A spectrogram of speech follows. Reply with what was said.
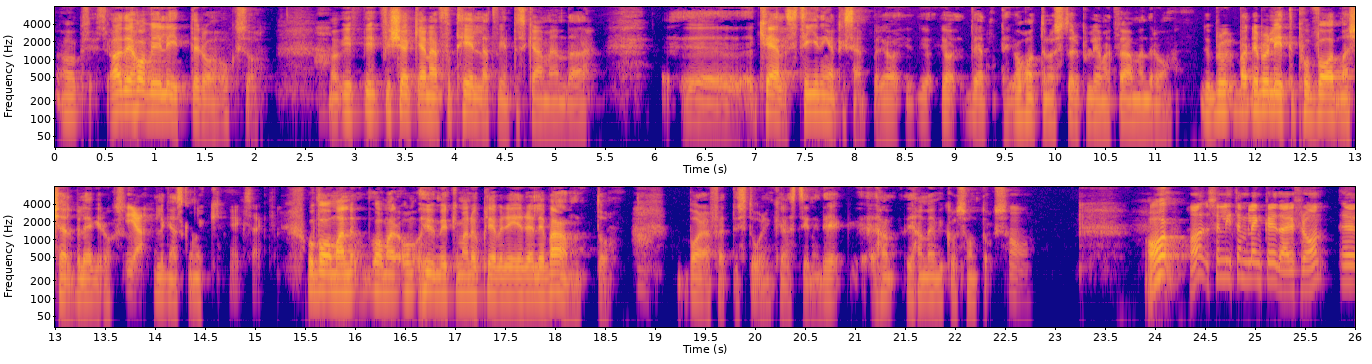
ja, precis. Ja, det har vi lite då också. Vi, vi försöker gärna få till att vi inte ska använda eh, kvällstidningar till exempel. Jag, jag, jag, jag har inte något större problem att vi använder dem. Det beror, det beror lite på vad man källbelägger också. Ja. Eller ganska mycket. Exakt. Och vad man, vad man, hur mycket man upplever det är relevant då. Bara för att det står i en kvällstidning. Det, det handlar mycket om sånt också. Ja. Ja, Ja, så en liten blänkare därifrån. Eh,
